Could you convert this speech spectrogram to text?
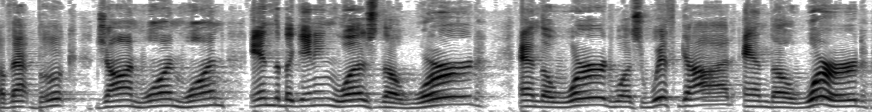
of that book, John 1 1, in the beginning was the Word, and the Word was with God, and the Word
